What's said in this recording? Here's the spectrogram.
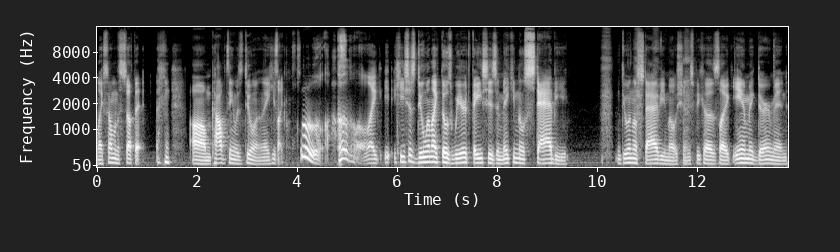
like, some of the stuff that, um, Palpatine was doing. Like, he's like, like he's just doing like those weird faces and making those stabby, doing those stabby motions because like Ian McDiarmid,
